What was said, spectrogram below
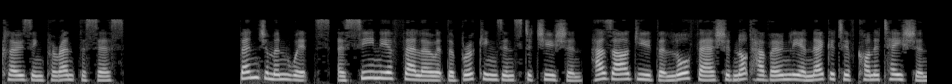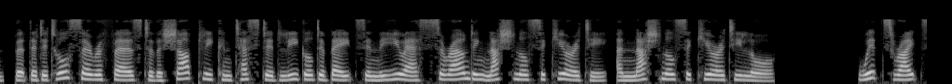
closing parenthesis Benjamin Wittes, a senior fellow at the Brookings Institution, has argued that lawfare should not have only a negative connotation, but that it also refers to the sharply contested legal debates in the U.S. surrounding national security, and national security law. Wittes writes,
